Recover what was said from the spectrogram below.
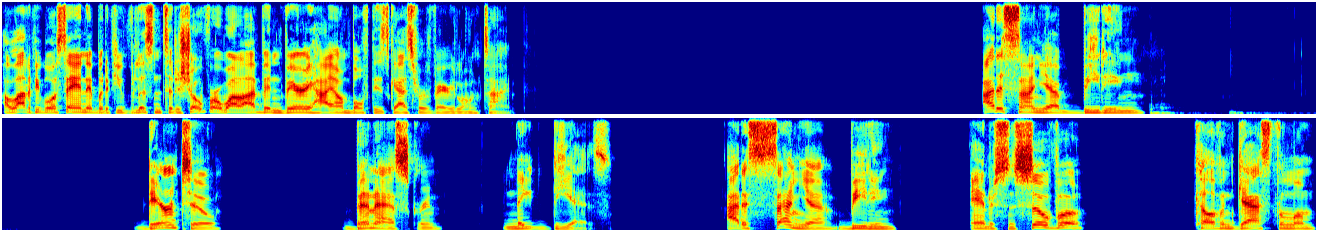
A lot of people are saying it, but if you've listened to the show for a while, I've been very high on both these guys for a very long time. Adesanya beating Darren Till, Ben Askren, Nate Diaz. Adesanya beating Anderson Silva, Kelvin Gastelum,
